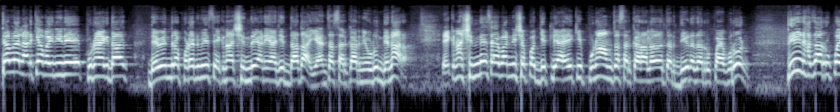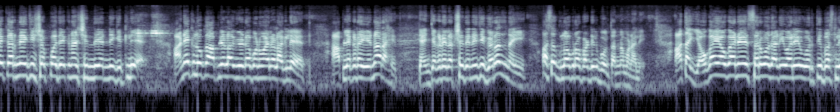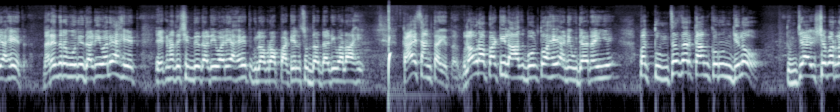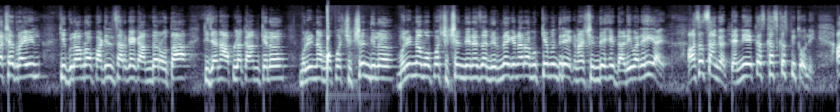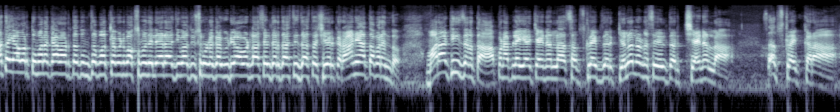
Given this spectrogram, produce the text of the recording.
त्यामुळे लाडक्या बहिणीने पुन्हा एकदा देवेंद्र फडणवीस एकनाथ शिंदे आणि अजितदादा यांचा सरकार निवडून देणार. एकनाथ शिंदे साहेबांनी शपथ घेतली आहे की पुन्हा आमचं सरकार आलं तर दीड हजार रुपयावरून तीन हजार रुपये करण्याची शपथ एकनाथ शिंदे यांनी घेतली आहे. अनेक लोक आपल्याला वेड बनवायला लागले आहेत. आपल्याकडे येणार आहेत. त्यांच्याकडे लक्ष देण्याची गरज नाही असं गुलाबराव पाटील बोलताना म्हणाले. आता योगायोगाने सर्व दाढीवाले वरती बसले आहेत. नरेंद्र मोदी दाढीवाले आहेत. एकनाथ शिंदे दाढीवाले आहेत. गुलाबराव पाटील सुद्धा दाढीवाला आहे. काय सांगता येतं? गुलाबराव पाटील आज बोलतो आहे आणि उद्या नाहीये. पण तुमचं जर काम करून गेलो तुमच्या आयुष्यभर लक्षात राहील की गुलाबराव पाटील सारखा एक आमदार होता की ज्यानं आपलं काम केलं मुलींना मोफत शिक्षण दिलं मुलींना मोफत शिक्षण देण्याचा निर्णय घेणारा मुख्यमंत्री एकनाथ शिंदे हे दाढीवालेही आहेत. असंच सांगत त्यांनी एकच खसखस पिकवली. आता यावर तुम्हाला काय वाटतं? तुमचं मत कमेंट बॉक्समध्ये लिहायला अजिबात विसरू नका. व्हिडिओ आवडला असेल तर जास्तीत जास्त शेअर करा. आणि आतापर्यंत मराठी जनता आपण आपल्या या चॅनलला सबस्क्राईब जर केलेलं नसेल तर चॅनलला सबस्क्राईब करा.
